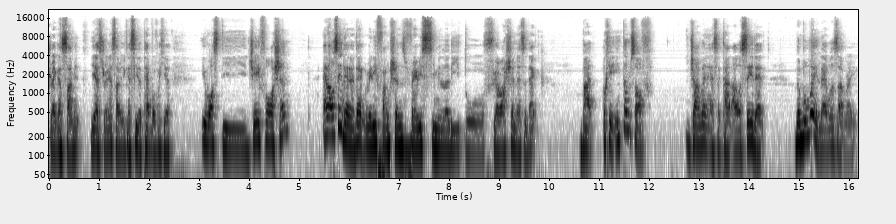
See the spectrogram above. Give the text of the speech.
Dragon Summit. Yes, Dragon Summit, you can see the tab over here. It was the J4 Shen. And I'll say that the deck really functions very similarly to Fiora Shen as a deck. But, okay, in terms of Jarvan as a card, I will say that the moment it levels up, right,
